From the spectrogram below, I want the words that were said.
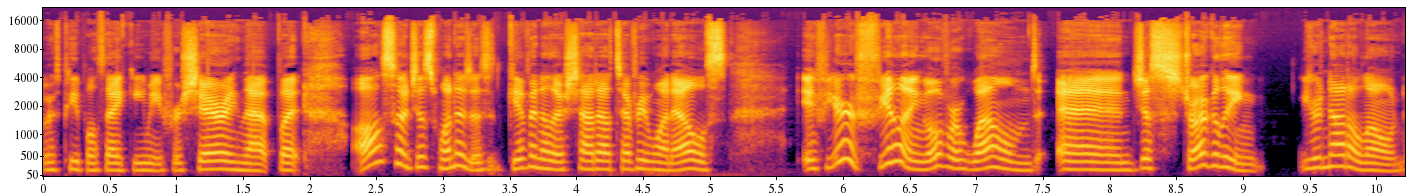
with people thanking me for sharing that, but also just wanted to give another shout out to everyone else. If you're feeling overwhelmed and just struggling, you're not alone.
